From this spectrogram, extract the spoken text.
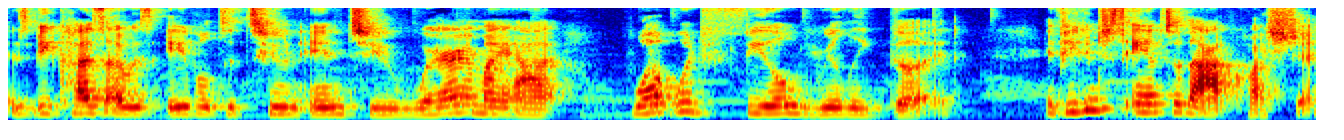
is because I was able to tune into where where am I at? What would feel really good? If you can just answer that question.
